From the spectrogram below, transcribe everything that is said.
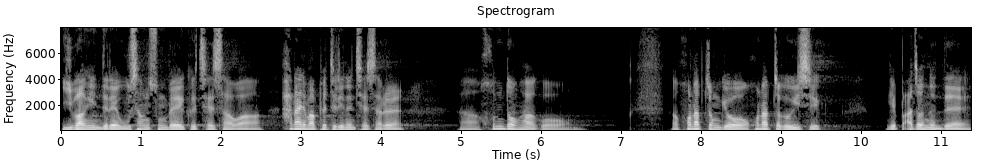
이방인들의 우상숭배의 그 제사와 하나님 앞에 드리는 제사를 아, 혼동하고 아, 혼합종교, 혼합적 의식 이게 빠졌는데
